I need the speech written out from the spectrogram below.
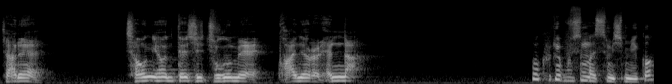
자네 정현태 씨 죽음에 관여를 했나? 어, 그게 무슨 말씀이십니까?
